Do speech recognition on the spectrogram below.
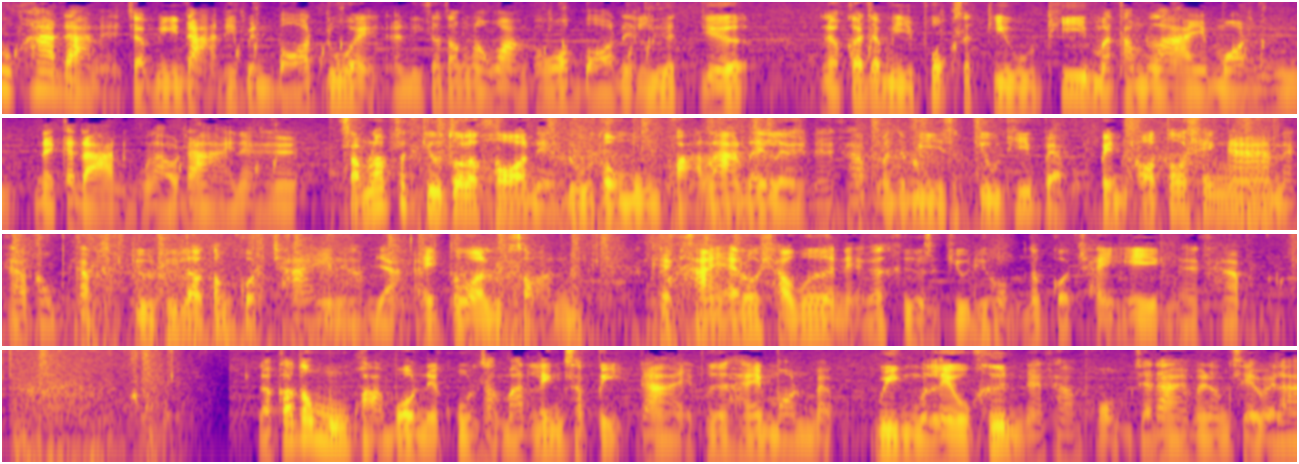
ทุก ๆ 5 ด่านเนี่ยจะมีด่านที่เป็นบอสด้วย อันนี้ก็ต้องระวังเพราะว่าบอสเนี่ยเลือดเยอะแล้วก็จะมีพวกสกิลที่มาทำลายมอนในกระดานของเราได้นะฮะสำหรับสกิลตัวละครเนี่ยดูตรงมุมขวาล่างได้เลยนะครับมันจะมีสกิลที่แบบเป็นออโต้ใช้งานนะครับผมกับสกิลที่เราต้องกดใช้นะครับอย่างไอตัวลูกศรคล้ายๆ Arrow Shower เนี่ยก็คือสกิลที่ผมต้องกดใช้เองนะครับ แล้วก็ต้องมุมขวาบนเนี่ยคุณสามารถเร่งสปีดได้ เพื่อให้มอนแบบวิ่งมาเร็วขึ้นนะครับผมจะได้ไม่ต้องเสียเวลา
